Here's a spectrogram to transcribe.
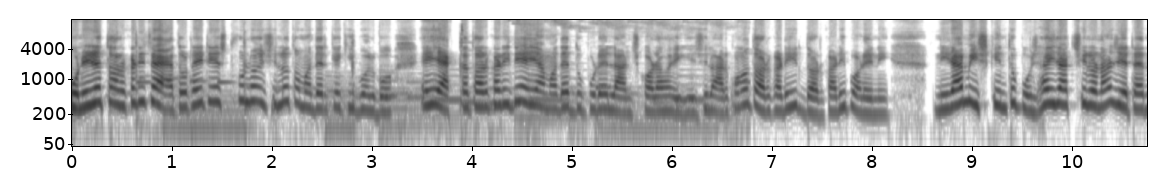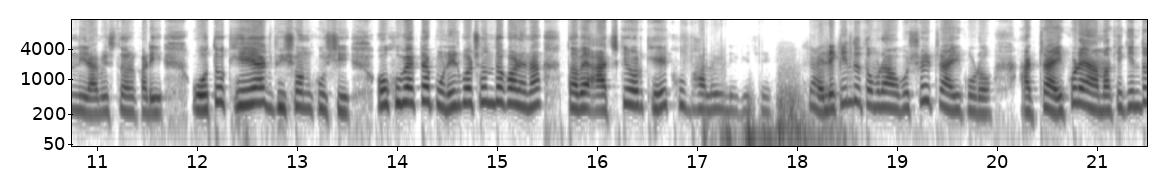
পনিরের তরকারিটা এতটাই টেস্টফুল হয়েছিল তোমাদেরকে কি বলব? এই একটা তরকারি দিয়েই আমাদের দুপুরে লাঞ্চ করা হয়ে গিয়েছিল। আর কোনো তরকারির দরকারই পড়েনি। নিরামিষ কিন্তু বোঝাই যাচ্ছিল না যে এটা নিরামিষ তরকারি। ও তো খেয়ে আজ ভীষণ খুশি। ও খুব একটা পনির পছন্দ করে না, তবে আজকে ওর খেয়ে খুব ভালোই লেগেছে। চাইলে কিন্তু তোমরা অবশ্যই ট্রাই করো। আর ট্রাই করে আমাকে কিন্তু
